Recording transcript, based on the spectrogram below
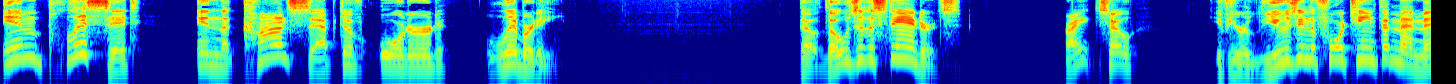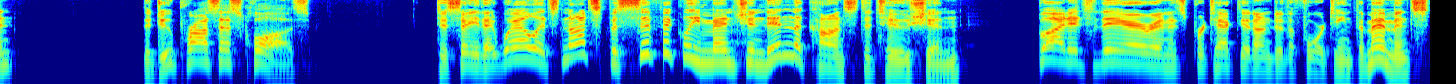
implicit in the concept of ordered liberty. Th- those are the standards, right? So if you're using the 14th Amendment, the Due Process Clause, to say that, well, it's not specifically mentioned in the Constitution, but it's there and it's protected under the 14th Amendment's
